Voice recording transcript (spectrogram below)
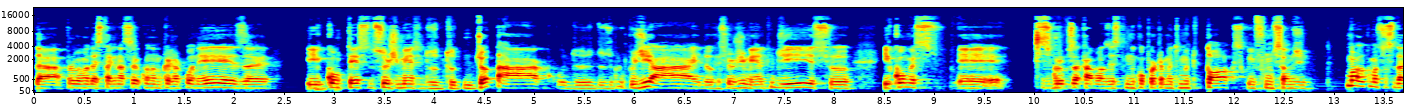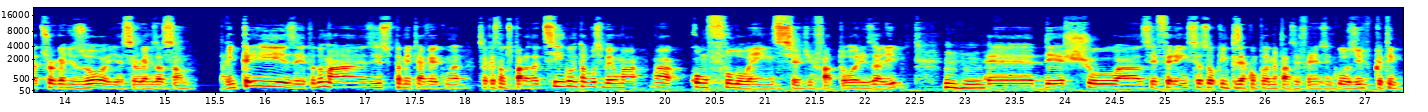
da problema da estagnação econômica japonesa e contexto do surgimento do, do, de otaku, do, dos grupos de ai, do ressurgimento disso e como esse, é, esses grupos acabam às vezes tendo um comportamento muito tóxico em função de modo como a sociedade se organizou e essa organização está em crise e tudo mais. Isso também tem a ver com essa questão dos Parasite 5, então você vê uma, uma confluência de fatores ali. Uhum. É, deixo as referências, ou quem quiser complementar as referências, inclusive, porque tem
